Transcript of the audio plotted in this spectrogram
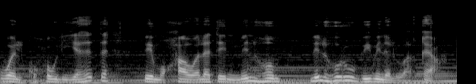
والكحوليات في محاولة منهم للهروب من الواقع.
